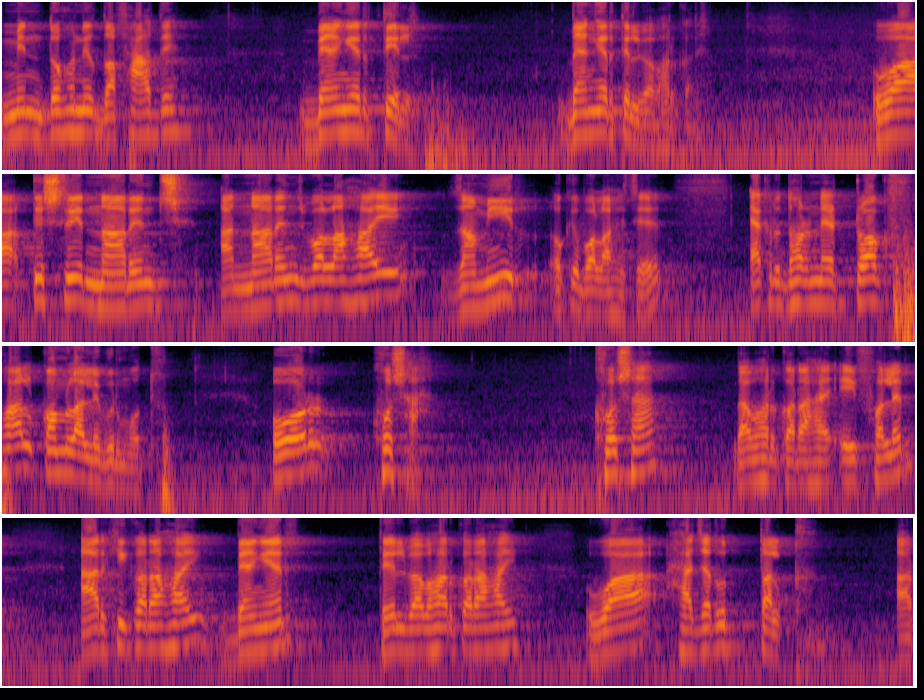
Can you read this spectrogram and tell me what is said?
মিন দোহনি দফাহাদে ব্যাঙের তেল ব্যাঙের তেল ব্যবহার করে। ওয়া কিসরির নারেঞ্জ, আর নারেঞ্জ বলা হয় জামির, ওকে বলা হয়েছে, এক ধরনের টক ফল কমলা লেবুর মতো ওর খোসা খোসা ব্যবহার করা হয় এই ফলের। আর কি করা হয়? ব্যাঙের তেল ব্যবহার করা হয়। ওয়া হাজারুত তালক, আর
